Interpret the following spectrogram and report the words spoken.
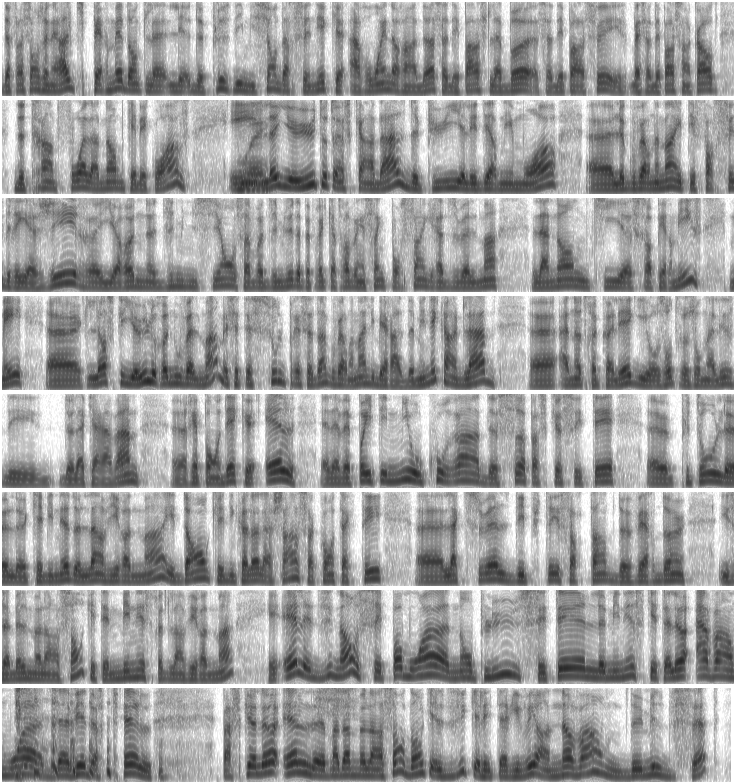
de façon générale, qui permet donc la, la, de plus d'émissions d'arsenic à Rouen-Noranda. Ça dépasse là-bas, ça dépassait, ben, ça dépasse encore de 30 fois la norme québécoise. Et ouais. là, il y a eu tout un scandale depuis les derniers mois. Euh, le gouvernement a été forcé de réagir. Il y aura une diminution, ça va diminuer d'à peu près 85 graduellement la norme qui euh, sera permise. Mais euh, lorsqu'il y a eu le renouvellement, mais c'était sous le précédent gouvernement libéral. Dominique Anglade, euh, à notre collègue et aux autres journalistes des, de la caravane, euh, répondait que elle, elle n'avait pas été mise au courant de ça parce que c'était euh, plutôt le, le, cabinet de l'environnement. Et donc Nicolas Lachance a contacté euh, l'actuelle députée sortante de Verdun, Isabelle Melançon, qui était ministre de l'environnement. Et elle a dit non, c'est pas moi non plus, c'était le ministre qui était là avant moi, David Hurtel. Parce que là, elle, Madame Melançon, donc, elle dit qu'elle est arrivée en novembre 2017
